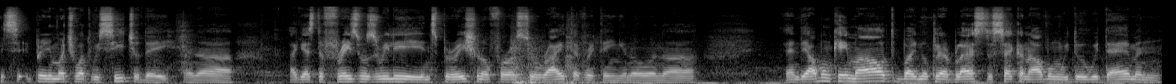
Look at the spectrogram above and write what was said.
It's pretty much what we see today, and. Uh, I guess the phrase was really inspirational for us to write everything, you know, and uh, and the album came out by Nuclear Blast, the second album we do with them, and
